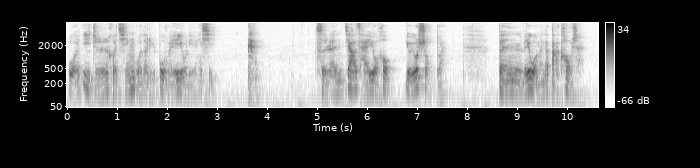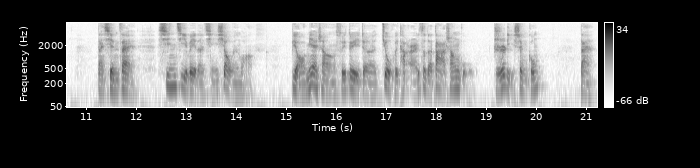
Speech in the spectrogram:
我一直和秦国的吕不韦有联系。此人家财又厚，又有手段，本为我们的大靠山。但现在新继位的秦孝文王。”表面上虽对着救回他儿子的大商贾执礼甚恭，但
